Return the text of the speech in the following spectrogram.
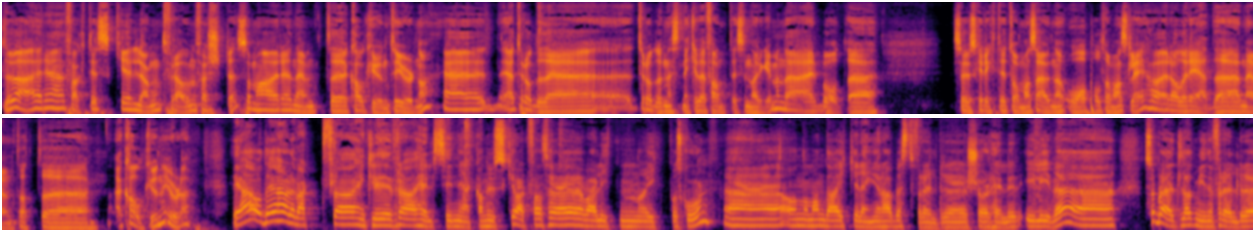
Du er eh, faktisk langt fra den første som har nevnt eh, kalkun til jul nå. Jeg, jeg trodde, det, trodde nesten ikke det fantes i Norge, men det er både så jeg husker riktig, Thomas Aune og Paul Thomas Clay har allerede nevnt at det er kalkun i jula. Ja, og det har det vært fra, egentlig fra helt siden jeg kan huske, i hvert fall så jeg var liten og gikk på skolen. Uh, og når man da ikke lenger har besteforeldre sjøl heller i live, uh, så ble det til at mine foreldre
